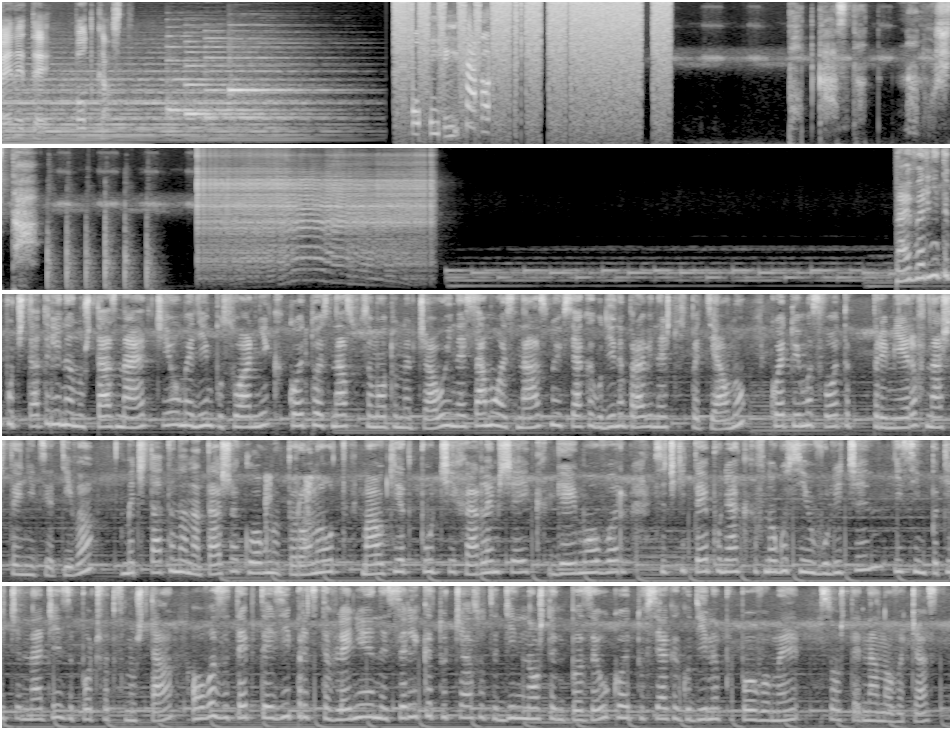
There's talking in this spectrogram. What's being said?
БНТ подкаст. Най-верните почитатели на нощта знаят, че имаме един посланник, който е с нас от самото начало и не само е с нас, но и всяка година прави нещо специално, което има своята премиера в нашата инициатива. Мечтата на Наташа, клоуната Роналд, Малкият Пучи, Харлем Шейк, Game Over, всички те по някакъв много символичен и симпатичен начин започват в нощта. Ова за теб тези представления не са ли като част от един нощен пъзел, който всяка година попълваме с още една нова част?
